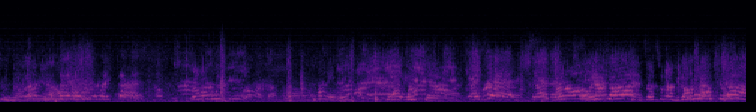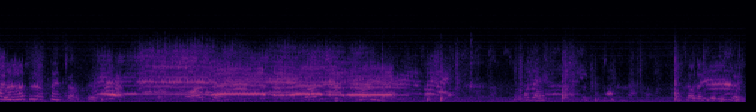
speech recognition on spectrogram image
No, we have to That's what I'm You don't have to run. That's what fence out there. Until they say you're safe.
